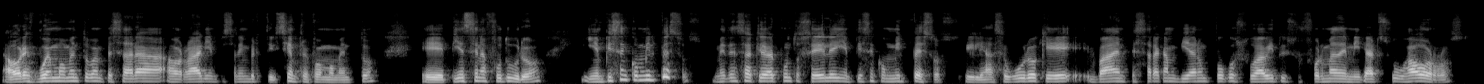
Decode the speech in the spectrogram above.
Ahora es buen momento para empezar a ahorrar y empezar a invertir. Siempre es buen momento. Eh, piensen a futuro y empiecen con mil pesos. Métense a clear.cl y empiecen con mil pesos. Y les aseguro que va a empezar a cambiar un poco su hábito y su forma de mirar sus ahorros.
